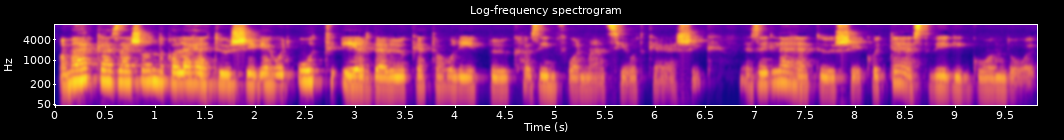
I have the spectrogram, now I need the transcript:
A márkázás annak a lehetősége, hogy ott érdel őket, ahol épp ők az információt keresik. Ez egy lehetőség, hogy te ezt végig gondold,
